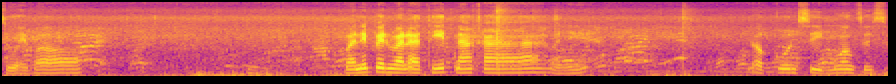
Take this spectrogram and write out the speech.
สวยบอวันนี้เป็นวันอาทิตย์นะคะ วันนี้ ดอกคูณสีม่วงส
